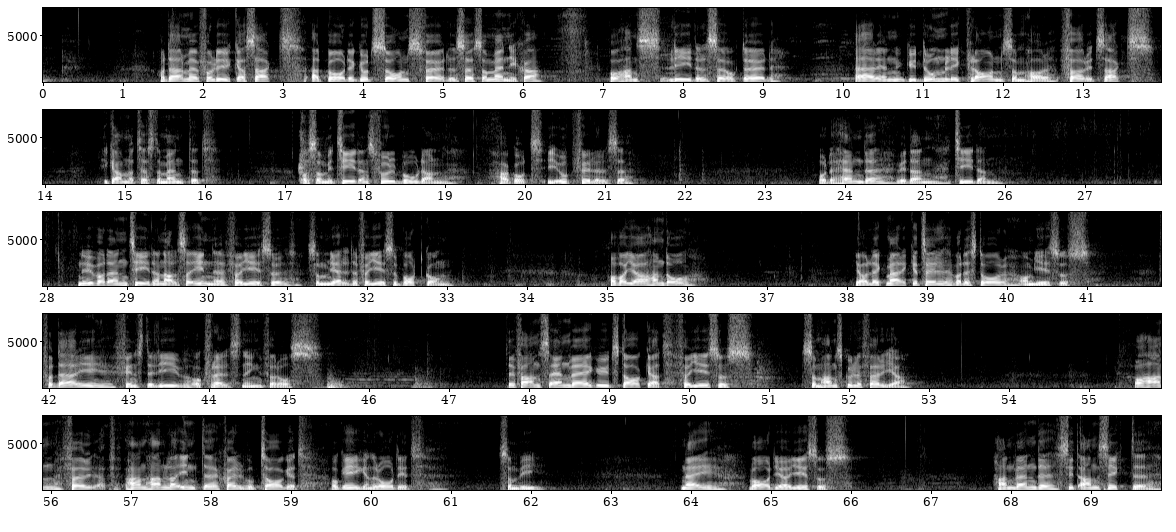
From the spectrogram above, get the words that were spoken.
Och därmed får Lukas sagt att både Guds sons födelse som människa och hans lidelse och död är en gudomlig plan som har förutsagts i Gamla testamentet och som i tidens fullbordan har gått i uppfyllelse. Och det hände vid den tiden. Nu var den tiden alltså inne för Jesu, som gällde för Jesu bortgång. Och vad gör han då? Jag lägg märke till vad det står om Jesus. För där i finns det liv och frälsning för oss. Det fanns en väg utstakad för Jesus som han skulle följa. Och han, för, han handlar inte självupptaget och egenrådigt som vi. Nej, vad gör Jesus? Han vände sitt ansikte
